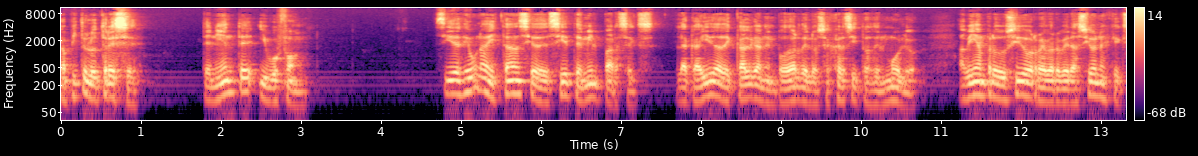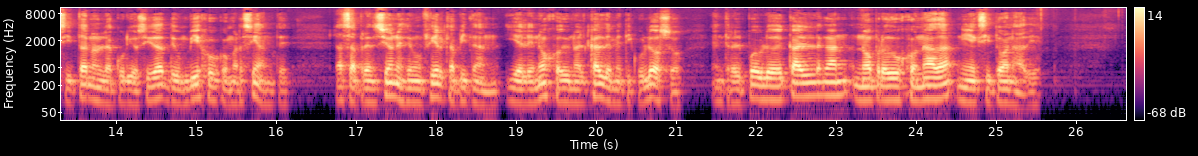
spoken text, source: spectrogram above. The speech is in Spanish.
Capítulo 13. Teniente y bufón. Si desde una distancia de siete mil parsecs la caída de Calgan en poder de los ejércitos del mulo habían producido reverberaciones que excitaron la curiosidad de un viejo comerciante, las aprensiones de un fiel capitán y el enojo de un alcalde meticuloso entre el pueblo de Calgan no produjo nada ni excitó a nadie.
